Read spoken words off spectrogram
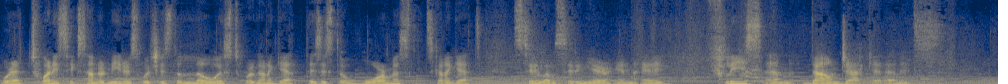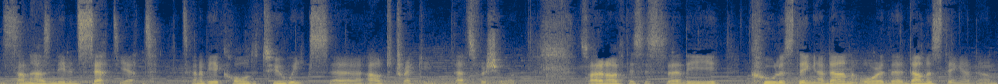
We're at 2600 meters which is the lowest we're gonna get. This is the warmest it's gonna get. Still I'm sitting here in a fleece and down jacket and it's the sun hasn't even set yet. It's gonna be a cold two weeks uh, out trekking, that's for sure. So I don't know if this is uh, the coolest thing I've done or the dumbest thing I've done.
